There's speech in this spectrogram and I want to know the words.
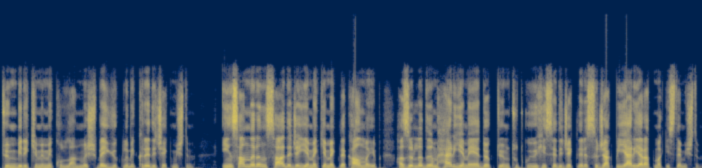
Tüm birikimimi kullanmış ve yüklü bir kredi çekmiştim. İnsanların sadece yemek yemekle kalmayıp, hazırladığım her yemeğe döktüğüm tutkuyu hissedecekleri sıcak bir yer yaratmak istemiştim.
